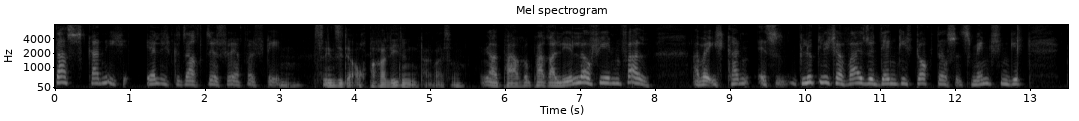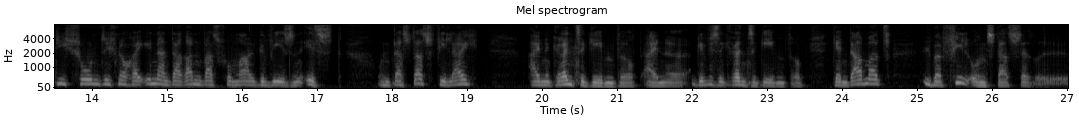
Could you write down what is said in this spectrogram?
das kann ich ehrlich gesagt sehr schwer verstehen. Mhm. Sehen Sie da auch Parallelen teilweise? Ja, par parallel auf jeden Fall. Aber ich kann es glücklicherweise denke ich doch, dass es Menschen gibt, die schon sich noch erinnern daran, was schon mal gewesen ist. Und dass das vielleicht eine Grenze geben wird, eine gewisse Grenze geben wird. Denn damals überfiel uns das, äh,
